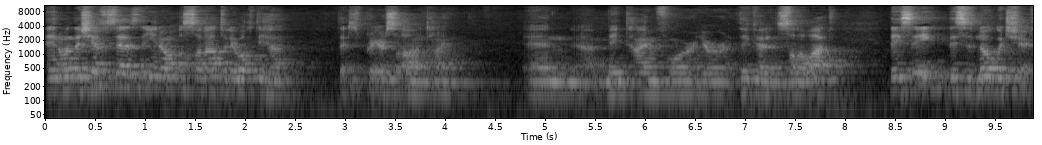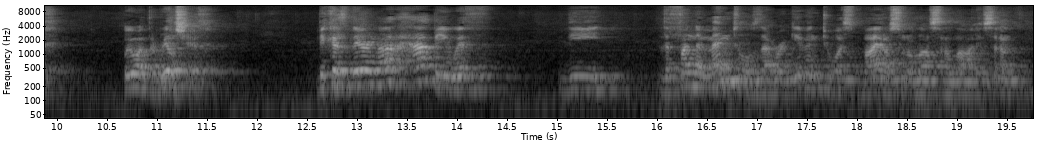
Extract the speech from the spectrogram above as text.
And when the Shaykh says that, you know, as-salatu li that is prayer salah on time, and uh, make time for your dhikr and salawat, they say, this is no good sheikh. We want the real sheikh. Because they're not happy with the, the fundamentals that were given to us by Rasulullah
